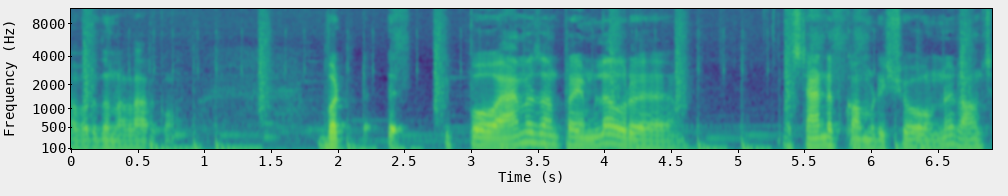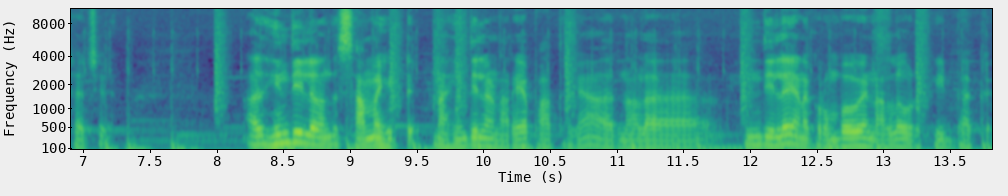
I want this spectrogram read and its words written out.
அவரதும் நல்லாயிருக்கும் பட் இப்போது அமேசான் ப்ரைமில் ஒரு ஸ்டாண்டப் காமெடி ஷோ ஒன்று லான்ச் ஆச்சு. அது ஹிந்தியில் வந்து செம ஹிட்டு நான் ஹிந்தியில் நிறையா பார்த்துருக்கேன். அதனால் ஹிந்தியில் எனக்கு ரொம்பவே நல்ல ஒரு ஃபீட்பேக்கு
